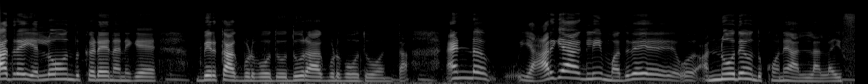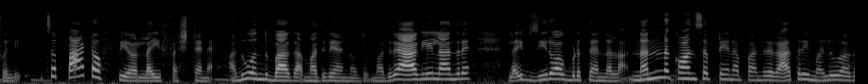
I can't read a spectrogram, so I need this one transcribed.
ಆದರೆ ಎಲ್ಲೋ ಒಂದು ಕಡೆ ನನಗೆ ಬಿರುಕಾಗ್ಬಿಡ್ಬೋದು ದೂರ ಆಗ್ಬಿಡ್ಬೋದು ಅಂತ. ಆ್ಯಂಡ್ ಯಾರಿಗೇ ಆಗಲಿ ಮದುವೆ ಅನ್ನೋದೇ ಒಂದು ಕೊನೆ ಅಲ್ಲ ಲೈಫಲ್ಲಿ it's a part of your life ಅಷ್ಟೇ ಅದು ಒಂದು ಭಾಗ ಮದುವೆ ಅನ್ನೋದು. ಮದುವೆ ಆಗಲಿಲ್ಲ ಅಂದರೆ ಲೈಫ್ ಝೀರೋ ಆಗಿಬಿಡುತ್ತೆ ಅನ್ನಲ್ಲ. ನನ್ನ ಕಾನ್ಸೆಪ್ಟ್ ಏನಪ್ಪ ಅಂದರೆ ರಾತ್ರಿ ಮಲುವಾಗ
